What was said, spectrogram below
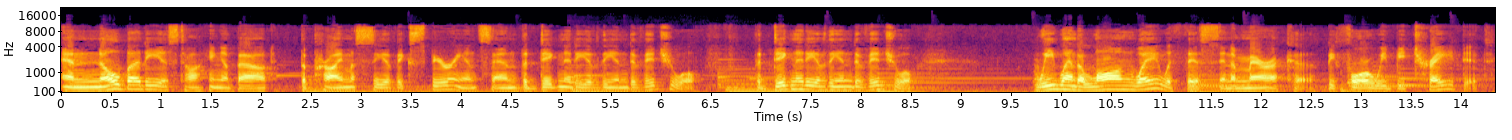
and nobody is talking about the primacy of experience and the dignity of the individual. The dignity of the individual. We went a long way with this in America before we betrayed it.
